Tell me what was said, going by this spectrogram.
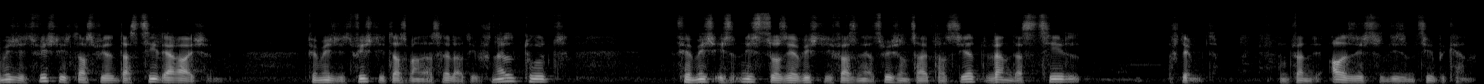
Für mich ist wichtig, dass wir das Ziel erreichen. Für mich ist wichtig, dass man das relativ schnell tut. Für mich ist nicht so sehr wichtig, was in der Zwischenzeit passiert, wenn das Ziel stimmt und wenn alle sich zu diesem Ziel bekennen.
